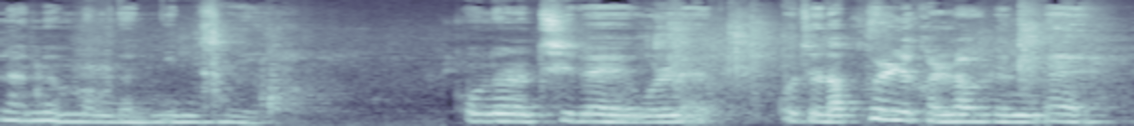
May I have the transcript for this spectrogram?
라면 먹는 임소희. 오늘 집에 원래 어제 나폴리 가려고 그랬는데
